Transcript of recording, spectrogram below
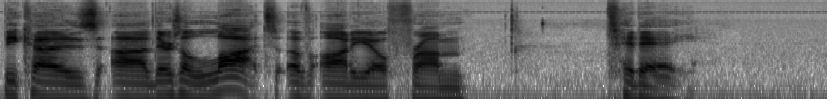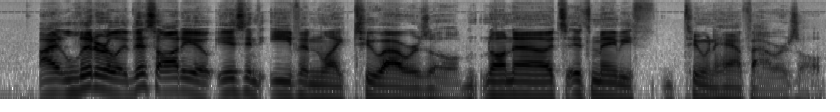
Because uh, there's a lot of audio from today. I literally, this audio isn't even like two hours old. No, no, it's it's maybe two and a half hours old.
